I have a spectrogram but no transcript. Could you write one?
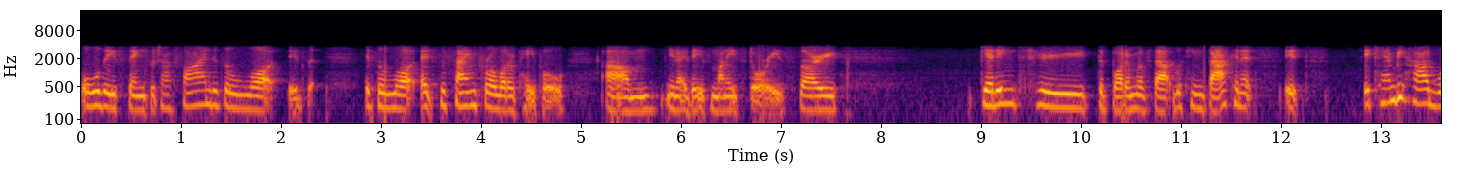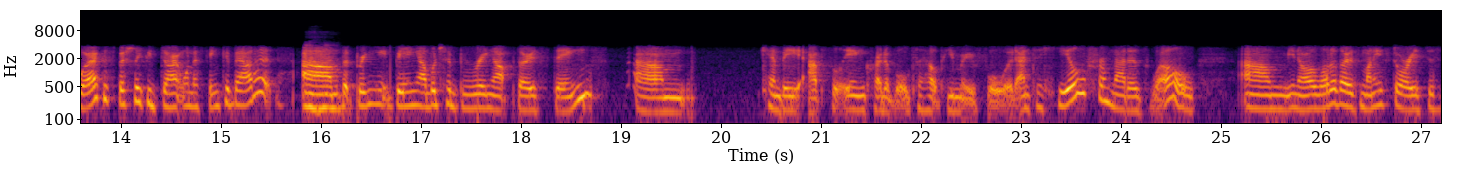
all these things which i find is a lot. It's it's a lot. It's the same for a lot of people. Um, you know, these money stories. So getting to the bottom of that, looking back, and it's it's it can be hard work, especially if you don't want to think about it. Um, mm-hmm. But bringing being able to bring up those things um, can be absolutely incredible to help you move forward and to heal from that as well. Um, you know, a lot of those money stories just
